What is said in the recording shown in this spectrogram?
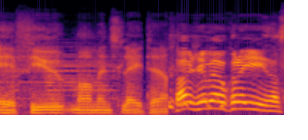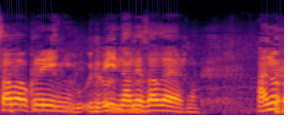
A few moments later. Хай живе Україна, слава Україні. Вільна, незалежна. А ну,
